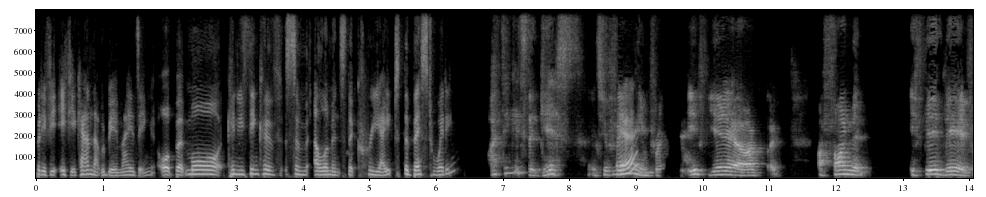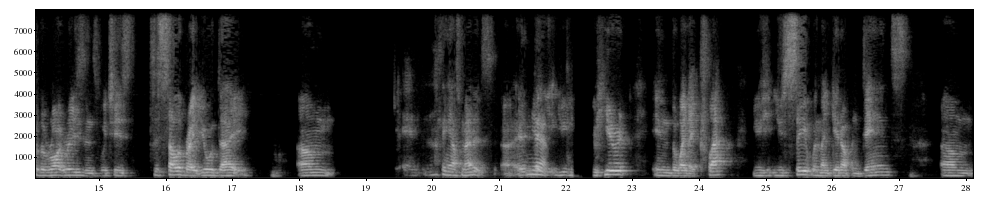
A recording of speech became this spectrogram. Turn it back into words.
but if you if you can that would be amazing or but more can you think of some elements that create the best wedding i think it's the guests it's your family yeah. and friends if yeah I, I find that if they're there for the right reasons which is to celebrate your day um nothing else matters uh, it, yeah. you, you hear it in the way they clap you, you see it when they get up and dance. Um,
